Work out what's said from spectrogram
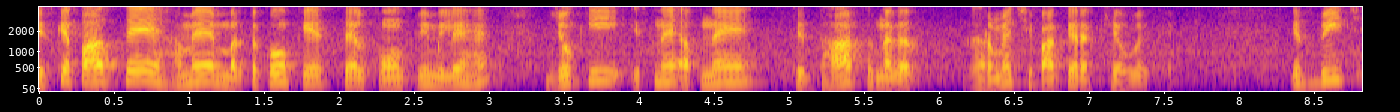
इसके पास से हमें मृतकों के सेल फोन्स भी मिले हैं, जो कि इसने अपने सिद्धार्थ नगर घर में छिपा के रखे हुए थे। इस बीच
